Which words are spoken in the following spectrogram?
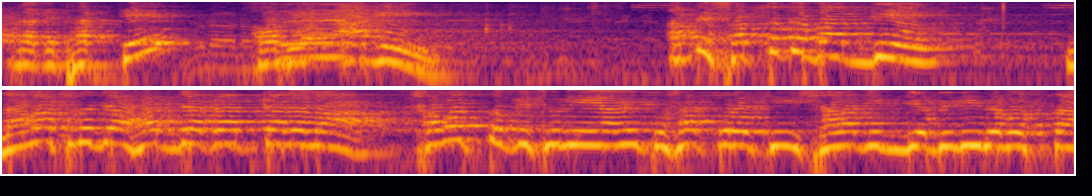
আপনাকে থাকতে হবে আগে আপনি সত্যকে বাদ দিয়ে নামাজ রোজা হজ জাকাত কালেমা সমস্ত কিছু নিয়ে আমি পোশাক করেছি সামাজিক যে বিধি ব্যবস্থা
